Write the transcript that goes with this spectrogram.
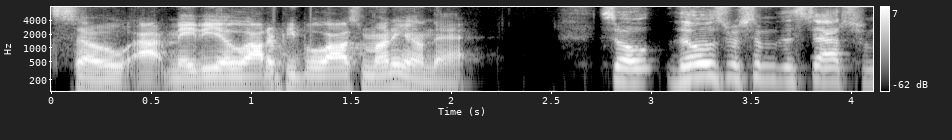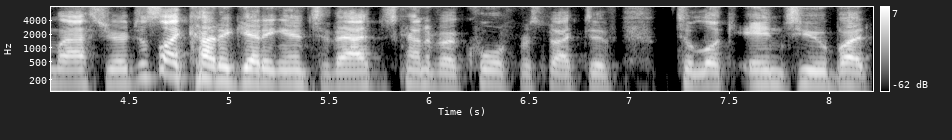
So uh, maybe a lot of people lost money on that. So those were some of the stats from last year. Just like kind of getting into that, just kind of a cool perspective to look into. But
